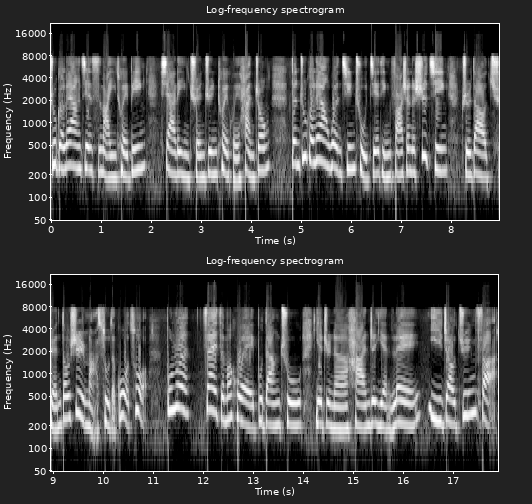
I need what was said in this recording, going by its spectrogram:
诸葛亮见司马懿退兵，下令全军退回汉中。等诸葛亮问清楚街亭发生的事情，知道全都是马谡的过错。不论再怎么悔不当初，也只能含着眼泪，依照军法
